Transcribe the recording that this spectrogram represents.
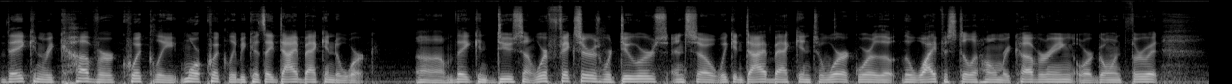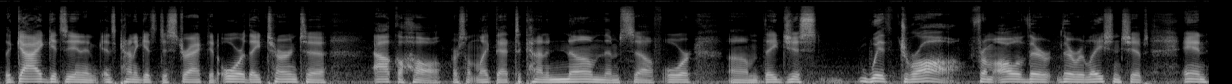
they can recover quickly more quickly because they dive back into work um, they can do something we're fixers we're doers and so we can dive back into work where the, the wife is still at home recovering or going through it the guy gets in and, and kind of gets distracted or they turn to alcohol or something like that to kind of numb themselves or um, they just withdraw from all of their, their relationships. And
